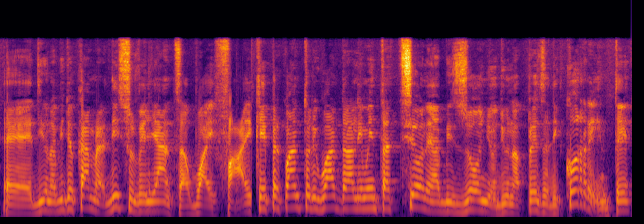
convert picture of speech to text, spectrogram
eh, di una una videocamera di sorveglianza wifi che per quanto riguarda l'alimentazione ha bisogno di una presa di corrente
